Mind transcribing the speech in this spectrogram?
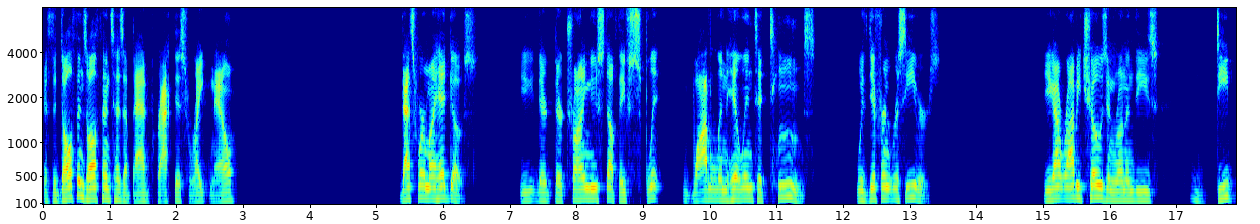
If the Dolphins offense has a bad practice right now, that's where my head goes. they're they're trying new stuff. They've split Waddle and Hill into teams with different receivers. You got Robbie Chosen running these deep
